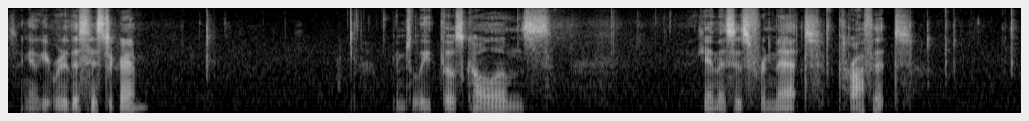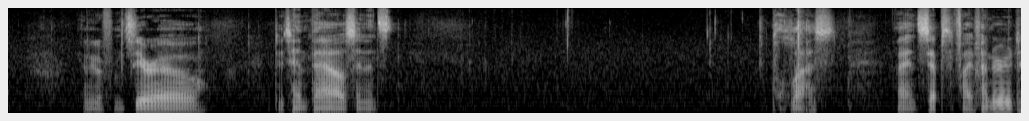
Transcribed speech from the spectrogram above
So I'm going to get rid of this histogram can delete those columns. Again, this is for net profit. Going to go from 0 to 10,000 and plus uh, in steps 500.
